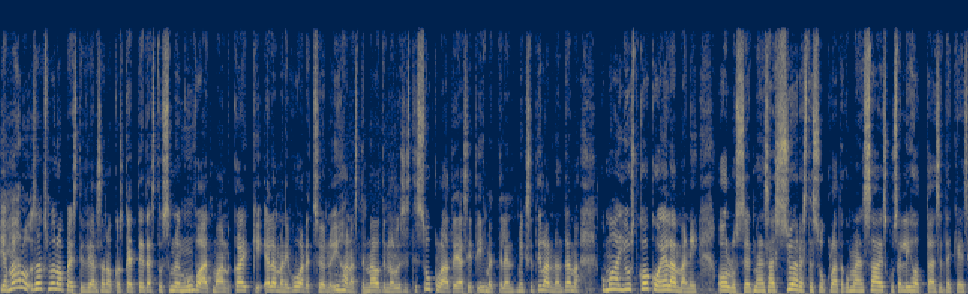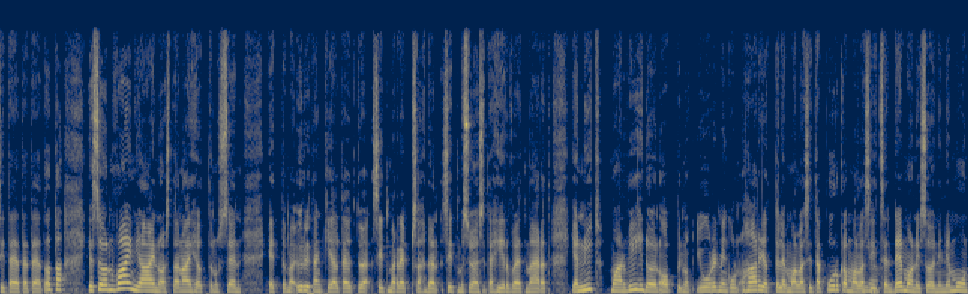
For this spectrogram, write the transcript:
Ja mä haluan, saanko mä nopeasti vielä sanoa, koska ettei tästä tule sellainen mm. kuva, että mä oon kaikki elämäni vuodet syönyt ihanasti nautinnollisesti suklaata ja sitten ihmettelen, että miksi tilanne on tämä. Kun mä oon just koko elämäni ollut se, että mä en saisi syödä sitä suklaata, kun mä en saisi, kun se lihottaa ja se tekee sitä ja tätä ja tota. Ja se on vain ja ainoastaan aiheuttanut sen, että mä yritän kieltäytyä, sit mä repsahdan, sit mä syön sitä hirveät määrät. Ja nyt mä oon vihdoin oppinut juuri niin kuin harjoittelemalla sitä, purkamalla siitä sen demonisoinnin ja muun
